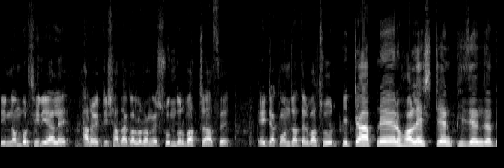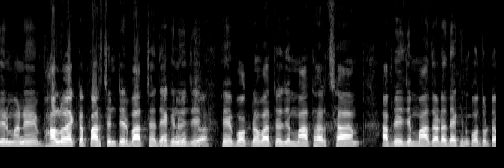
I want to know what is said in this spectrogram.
তিন নম্বর সিরিয়ালে আরও একটি সাদা কালো রঙের সুন্দর বাচ্চা আছে। এটা কোন জাতের বাছুর? এটা আপনার হলেস্টিয়ান ফিজেন জাতের মানে ভালো একটা পার্সেন্টের বাচ্চা। দেখেন ওই যে হ্যাঁ বকনা বাচ্চা যে মাথার ছাম। আপনি যে মাজাটা দেখেন কতটা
